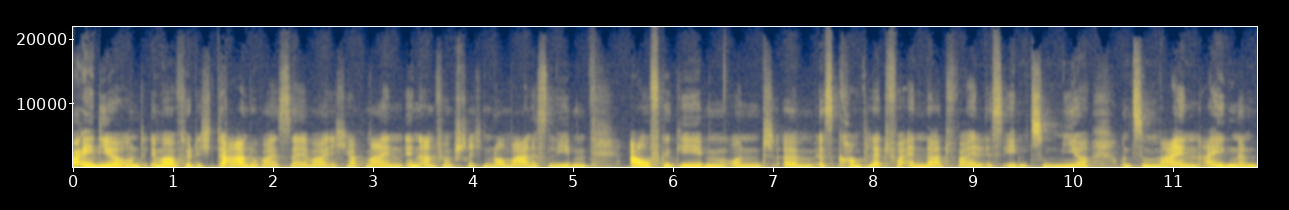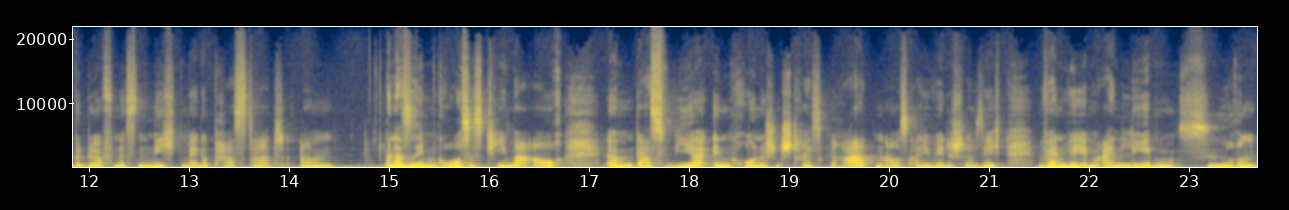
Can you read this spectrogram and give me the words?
bei dir und immer für dich da. Du weißt selber, ich habe mein in Anführungsstrichen normales Leben aufgegeben und ähm, es komplett verändert, weil es eben zu mir und zu meinen eigenen Bedürfnissen nicht mehr gepasst hat. Ähm, und das ist eben ein großes Thema auch, ähm, dass wir in chronischen Stress geraten aus ayurvedischer Sicht, wenn wir eben ein Leben führen,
